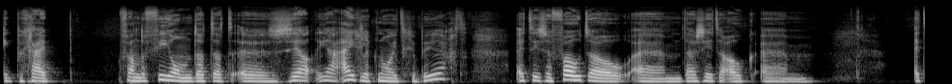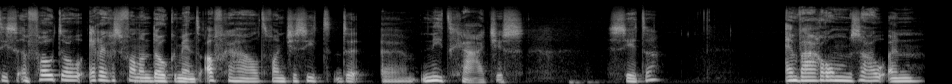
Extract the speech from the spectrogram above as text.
Ik begrijp van de film dat dat zel- ja, eigenlijk nooit gebeurt. Het is een foto, ehm, daar zitten ook. ehm, het is een foto ergens van een document afgehaald, want je ziet de ehm, niet-gaatjes zitten. En waarom zou een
